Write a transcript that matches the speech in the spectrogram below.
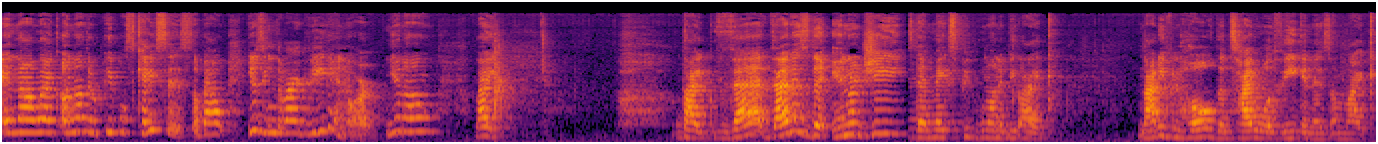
and not like on other people's cases about using the word vegan or you know like like that that is the energy that makes people want to be like not even hold the title of veganism. Like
